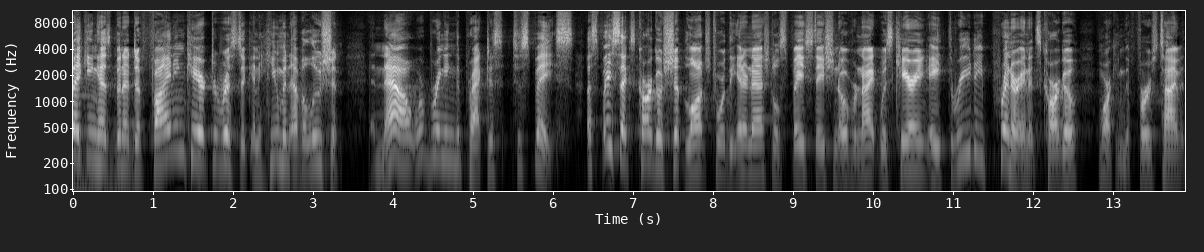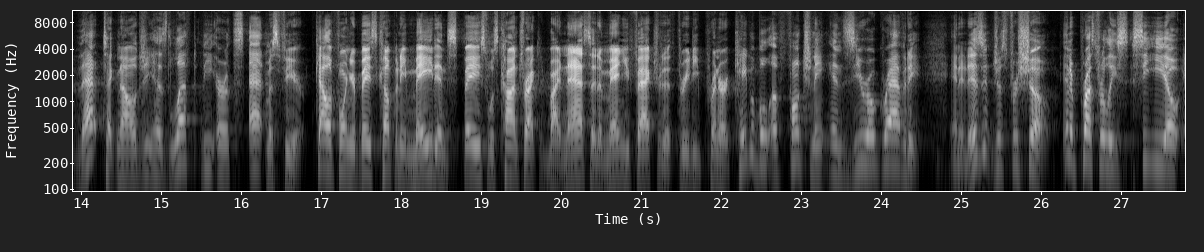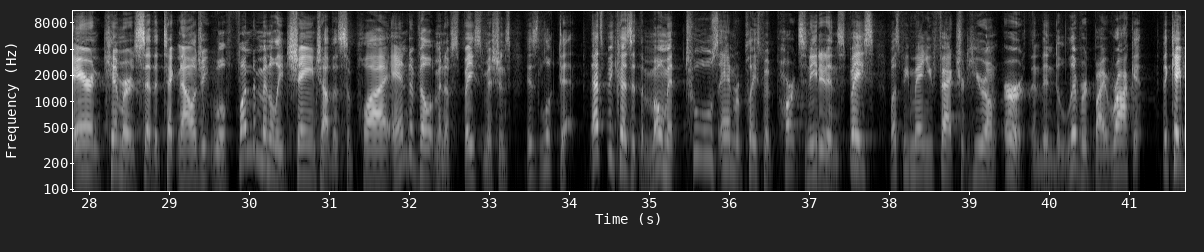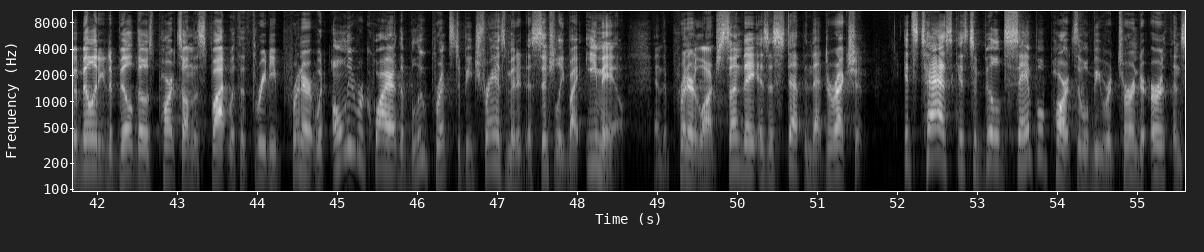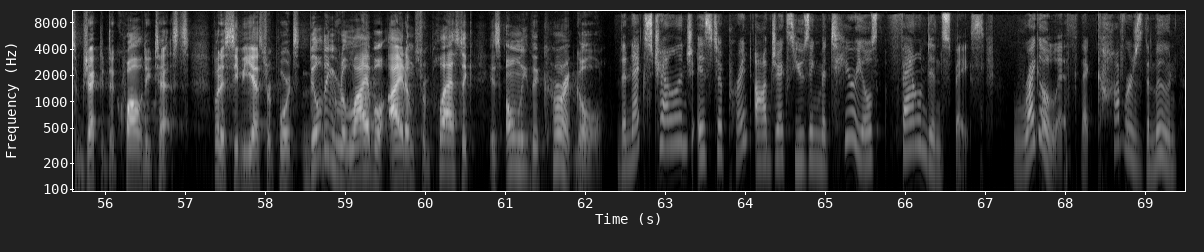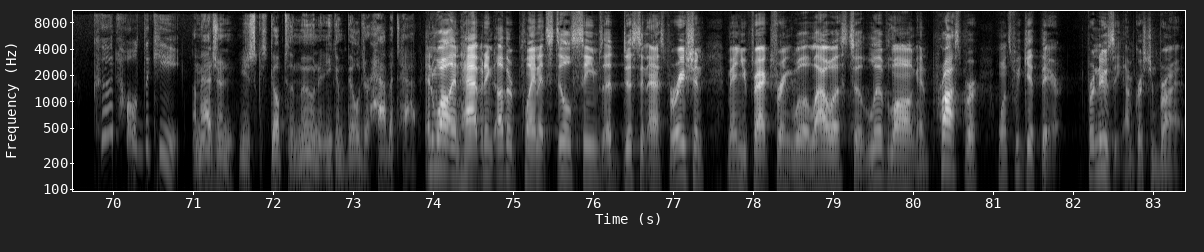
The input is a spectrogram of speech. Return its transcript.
making has been a defining characteristic in human evolution, and now we're bringing the practice to space. A SpaceX cargo ship launched toward the International Space Station overnight was carrying a 3D printer in its cargo, marking the first time that technology has left the Earth's atmosphere. California based company Made in Space was contracted by NASA to manufacture the 3D printer capable of functioning in zero gravity and it isn't just for show. In a press release, CEO Aaron Kemmer said the technology will fundamentally change how the supply and development of space missions is looked at. That's because at the moment, tools and replacement parts needed in space must be manufactured here on Earth and then delivered by rocket. The capability to build those parts on the spot with a 3D printer would only require the blueprints to be transmitted essentially by email, and the printer launch Sunday is a step in that direction. Its task is to build sample parts that will be returned to Earth and subjected to quality tests. But as CBS reports, building reliable items from plastic is only the current goal. The next challenge is to print objects using materials found in space. Regolith, that covers the moon, could hold the key. Imagine you just go up to the moon and you can build your habitat. And while inhabiting other planets still seems a distant aspiration, manufacturing will allow us to live long and prosper once we get there. For Newsy, I'm Christian Bryant.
